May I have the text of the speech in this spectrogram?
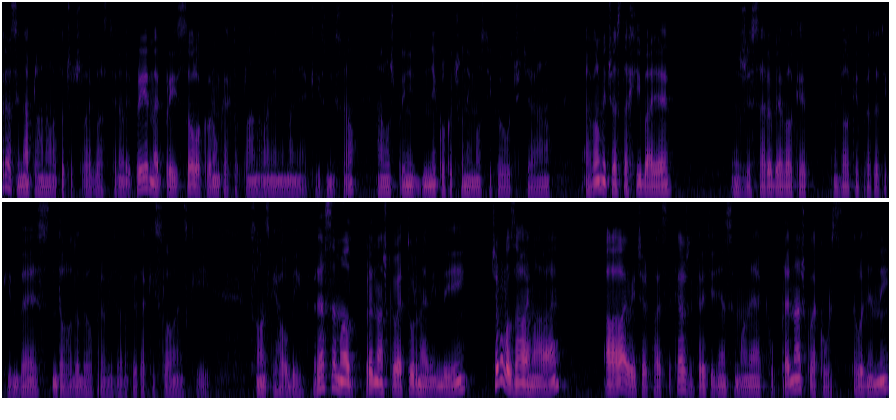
treba si naplánovať to, čo človek vlastne robí. Pri jednej, pri solo korunkách to plánovanie nemá nejaký zmysel, ale už pri niekoľko členných mostíkov určite áno. A veľmi častá chyba je, že sa robia veľké, veľké prototypy bez dlhodobého provizoru. To je taký slovenský, slovenské hobby. Raz som mal prednáškové turné v Indii, čo bolo zaujímavé, ale aj vyčerpajúce. Každý tretí deň som mal nejakú prednášku a kurz celodenný.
